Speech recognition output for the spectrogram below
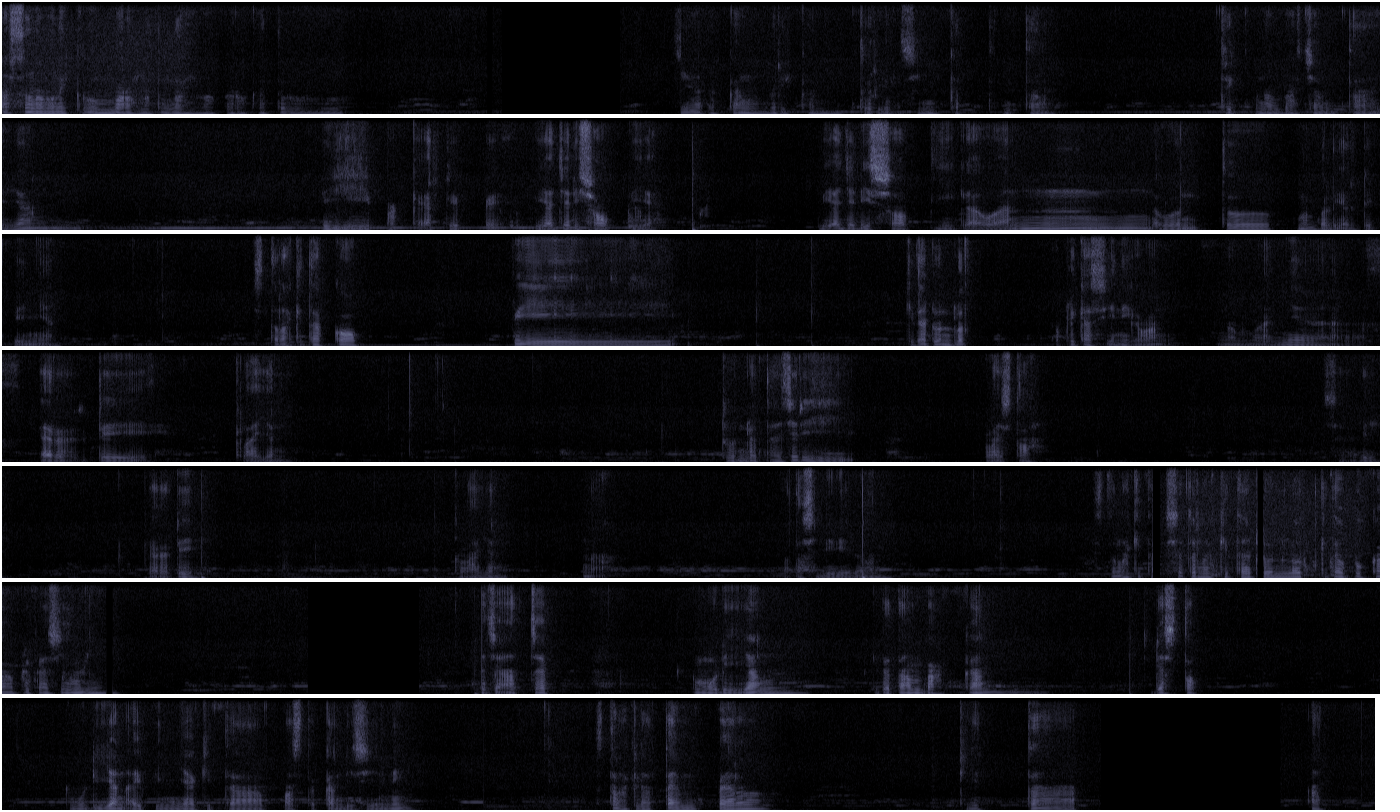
Assalamualaikum warahmatullahi wabarakatuh. Saya akan memberikan tutorial singkat tentang trik menambah jam tayang dipakai RDP biar jadi Shopee ya. Biar jadi Shopee kawan untuk membeli RDP nya setelah kita copy kita download aplikasi ini kawan. Namanya RD client. Download aja di playstore cari RD klien nah atas sendiri ya kawan setelah kita setelah kita download kita buka aplikasi ini. Aja acep. Kemudian kita tambahkan desktop. Kemudian IP nya kita pastekan di sini setelah kita tempel kita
